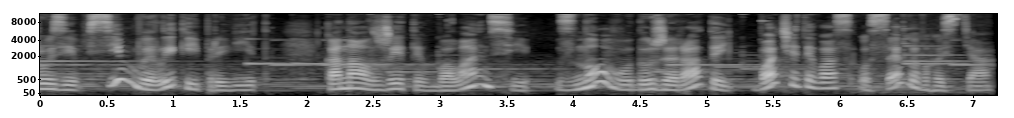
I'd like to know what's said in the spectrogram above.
Друзі, всім великий привіт! Канал Жити в балансі знову дуже радий бачити вас у себе в гостях.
